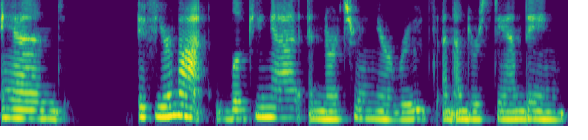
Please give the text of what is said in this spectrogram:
And if you're not looking at and nurturing your roots and understanding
